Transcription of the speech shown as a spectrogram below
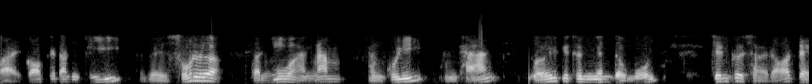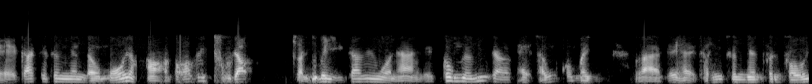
phải có cái đăng ký về số lượng cần mua hàng năm hàng quý, hàng tháng với cái thương nhân đầu mối. Trên cơ sở đó để các cái thương nhân đầu mối họ có cái chủ động chuẩn bị các cái nguồn hàng để cung ứng cho hệ thống của mình và cái hệ thống thương nhân phân phối.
